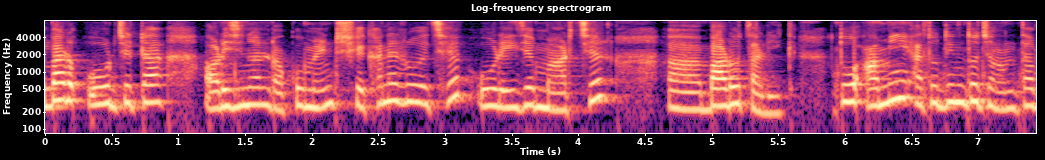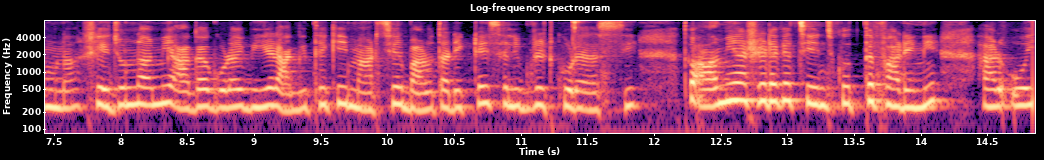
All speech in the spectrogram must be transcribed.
এবার ওর যেটা অরিজিনাল ডকুমেন্ট সেখানে রয়েছে ওর এই যে মার্চের বারো তারিখ। তো আমি এতদিন তো জানতাম না সেই জন্য আমি আগাগোড়ায় বিয়ের আগে থেকেই মার্চের বারো তারিখটাই সেলিব্রেট করে আসছি। তো আমি আর সেটাকে চেঞ্জ করতে পারিনি। আর ওই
